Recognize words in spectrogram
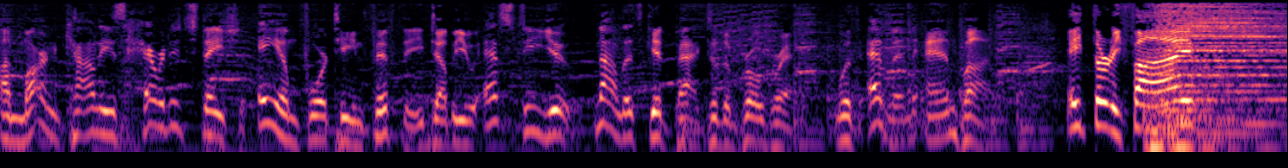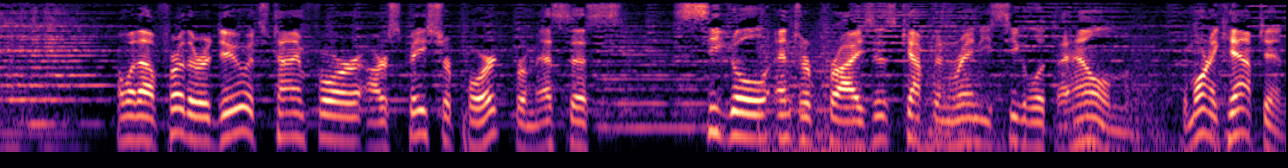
on Martin County's Heritage Station, AM 1450 WSTU. Now let's get back to the program with Evan and Bonnie. 835. And without further ado, it's time for our space report from SS Segal Enterprises. Captain Randy Segal at the helm. Good morning, Captain.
